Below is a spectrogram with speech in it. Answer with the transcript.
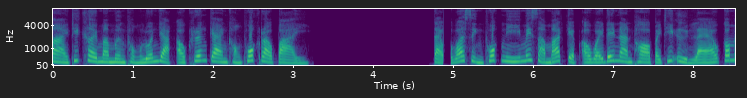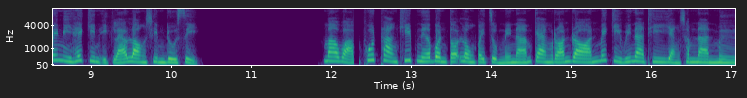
มายที่เคยมาเมืองถงล้วนอยากเอาเครื่องแกงของพวกเราไป แต่ว่าสิ่งพวกนี้ไม่สามารถเก็บเอาไว้ได้นานพอไปที่อื่นแล้วก็ไม่มีให้กินอีกแล้วลองชิมดูสิ มาหวาพูดพลางคีบเนื้อบนโต๊ะลงไปจุ่มในน้ำแกงร้อนๆ ไม่กี่วินาทีอย่างชำนาญมือ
